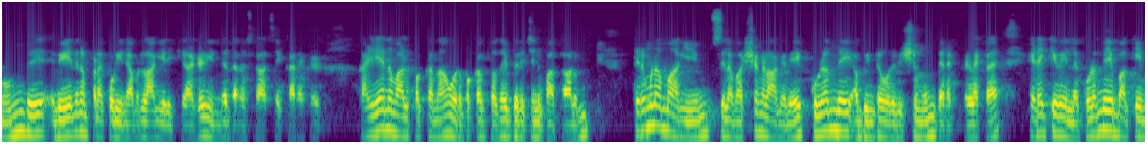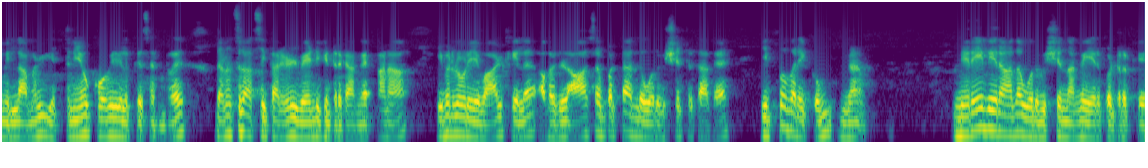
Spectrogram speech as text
நொந்து வேதனைப்படக்கூடிய நபர்களாக இருக்கிறார்கள் இந்த தனுசு ராசிக்காரர்கள். கல்யாண வாழ் பக்கம் தான் ஒரு பக்கம் தொதை பிரிச்சுன்னு பார்த்தாலும் திருமணமாகியும் சில வருஷங்களாகவே குழந்தை அப்படின்ற ஒரு விஷயமும் கிடைக்க கிடைக்கவே இல்லை. குழந்தை பாக்கியம் இல்லாமல் எத்தனையோ கோவில்களுக்கு சென்று தனுசு ராசிக்காரர்கள் வேண்டிக்கிட்டு இருக்காங்க. ஆனா இவர்களுடைய வாழ்க்கையில அவர்கள் ஆசைப்பட்ட அந்த ஒரு விஷயத்துக்காக இப்ப வரைக்கும் நிறைவேறாத ஒரு விஷயம் தாங்க ஏற்பட்டிருக்கு.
